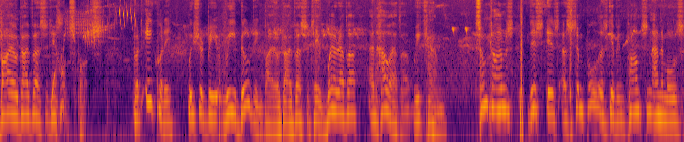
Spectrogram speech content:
biodiversity hotspots, but equally, we should be rebuilding biodiversity wherever and however we can. Sometimes this is as simple as giving plants and animals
